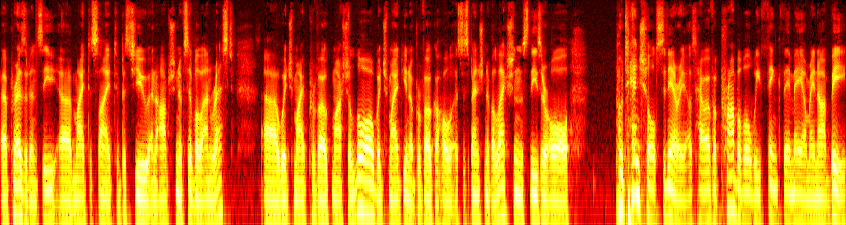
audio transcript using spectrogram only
uh, presidency, uh, might decide to pursue an option of civil unrest. Uh, which might provoke martial law, which might, you know, provoke a whole a suspension of elections. These are all potential scenarios, however probable we think they may or may not be.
